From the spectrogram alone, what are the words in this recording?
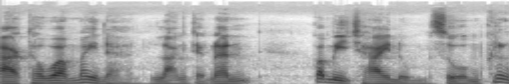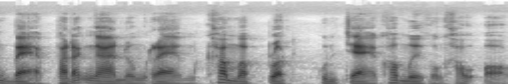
หากทว่าไม่นานหลังจากนั้นก็มีชายหนุ่มสวมเครื่องแบบพนักงานโรงแรมเข้ามาปลดกุญแจข้อมือของเขาออก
